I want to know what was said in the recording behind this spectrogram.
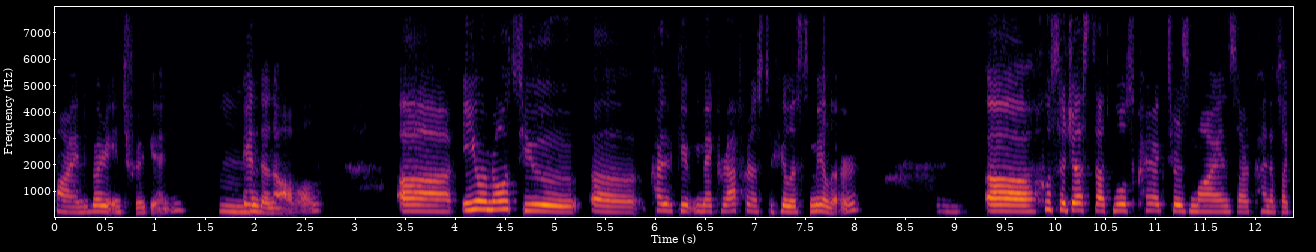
find very intriguing mm. in the novel. Uh, in your notes, you uh, kind of give, make reference to Hillis Miller, mm. uh, who suggests that most characters' minds are kind of like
